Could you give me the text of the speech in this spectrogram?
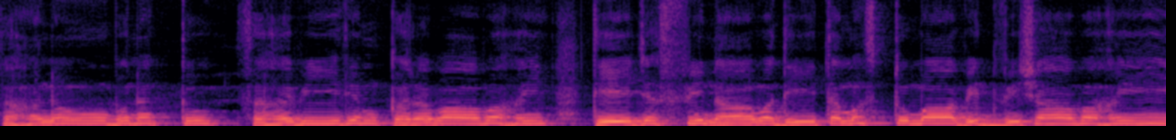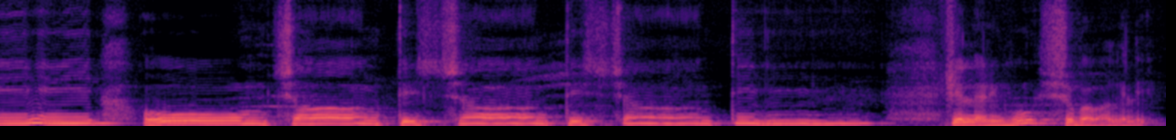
ಸಹನೌ ಭುನಕ್ತು ಸಹ ವೀರ್ಯಂ ಕರವಾವಹೈ ತೇಜಸ್ವಿನಾವಧೀತಮಸ್ತು ಮಾ ವಿದ್ವಿಷಾವಹೈ. ಓಂ ಶಾಂತಿ ಶಾಂತಿ ಶಾಂತಿ. ಎಲ್ಲರಿಗೂ ಶುಭವಾಗಲಿ.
